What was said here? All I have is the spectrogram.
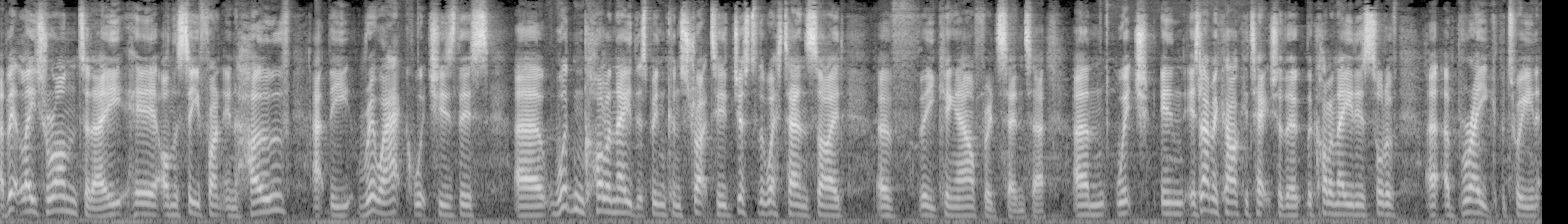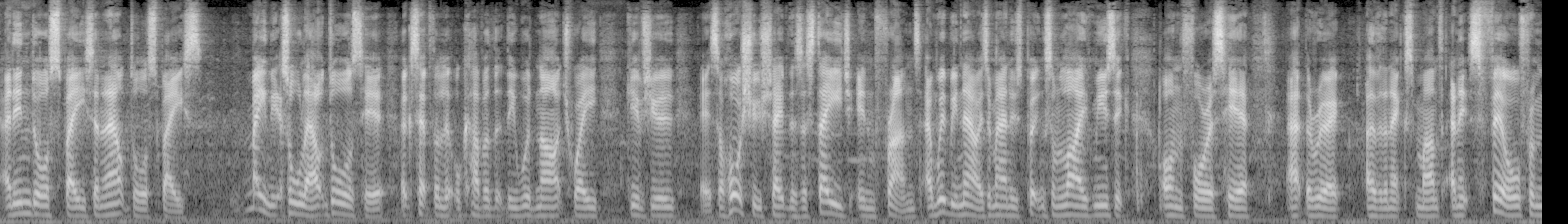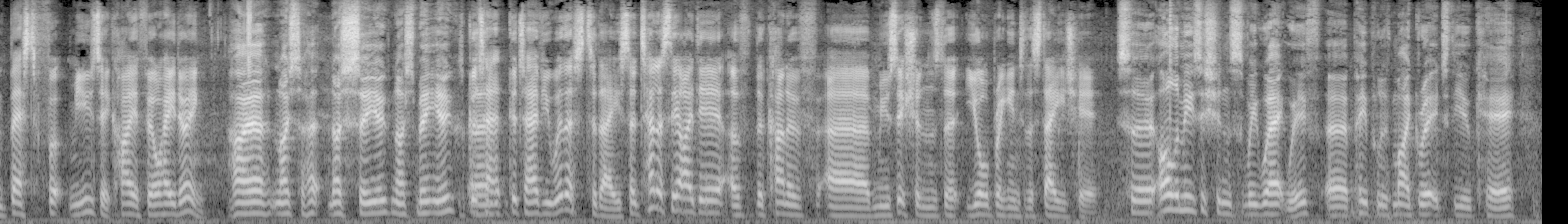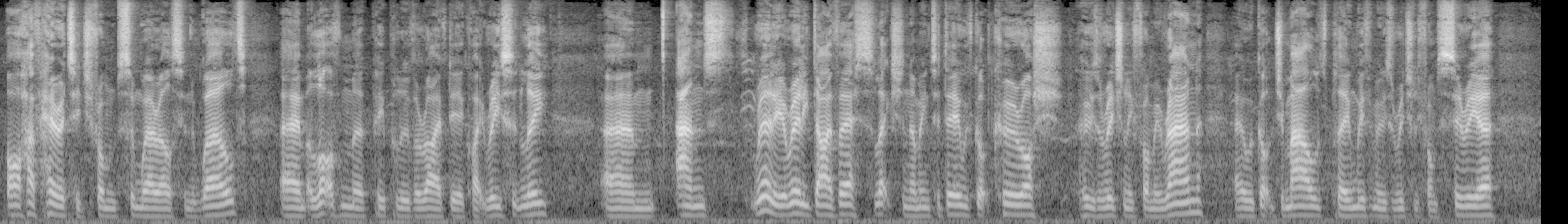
a bit later on today here on the seafront in Hove at the Riwaq, which is this uh, wooden colonnade that's been constructed just to the west hand side of the King Alfred Centre, um, which in Islamic architecture, the, the colonnade is sort of a, a break between an indoor space and an outdoor space mainly it's all outdoors here, except the little cover that the wooden archway gives you. It's a horseshoe shape. There's a stage in front, and with me now is a man who's putting some live music on for us here at the Riwaq over the next month, and it's Phil from Best Foot Music. Hi, Phil. How you doing? Hi, nice to ha- nice to see you. Nice to meet you. It's good, um, to ha- good to have you with us today. So, tell us the idea of the kind of uh, musicians that you're bringing to the stage here. So, all the musicians we work with, uh, people who've migrated to the UK or have heritage from somewhere else in the world. Um, a lot of them are people who've arrived here quite recently, um, and really a really diverse selection. I mean, today we've got Kurosh, who's originally from Iran. Uh, we've got Jamal playing with him, who's originally from Syria.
